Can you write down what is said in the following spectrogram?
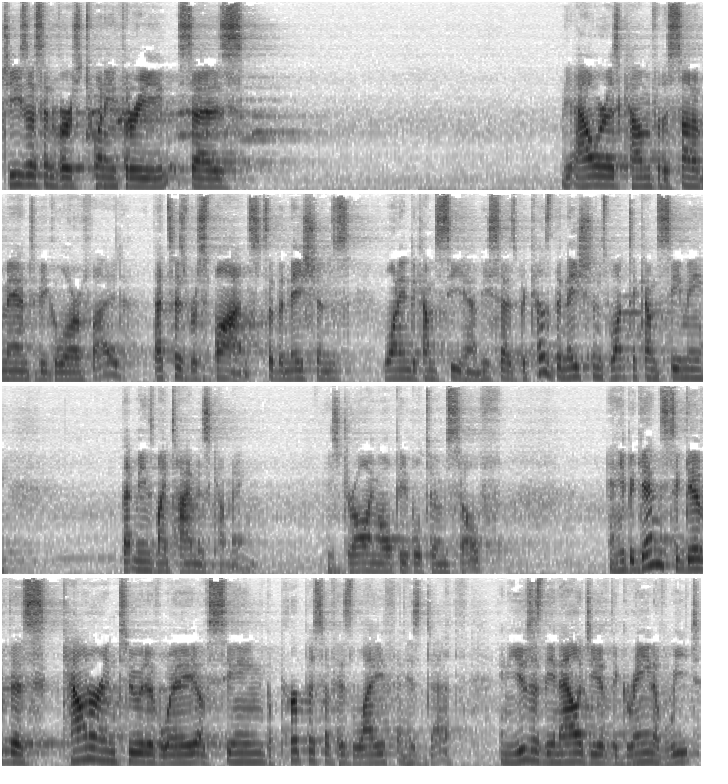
Jesus in verse 23 says, The hour has come for the Son of Man to be glorified. That's his response to the nations wanting to come see him. He says, Because the nations want to come see me, that means my time is coming. He's drawing all people to himself. And he begins to give this counterintuitive way of seeing the purpose of his life and his death. And he uses the analogy of the grain of wheat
